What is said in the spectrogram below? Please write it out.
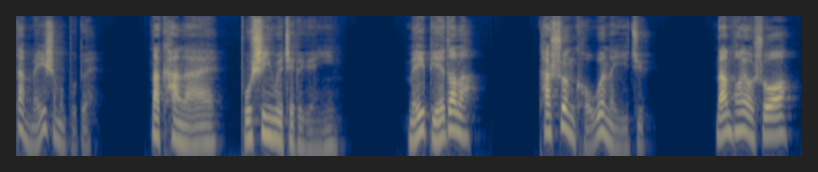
但没什么不对。那看来不是因为这个原因，没别的了。他顺口问了一句。男朋友说：“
